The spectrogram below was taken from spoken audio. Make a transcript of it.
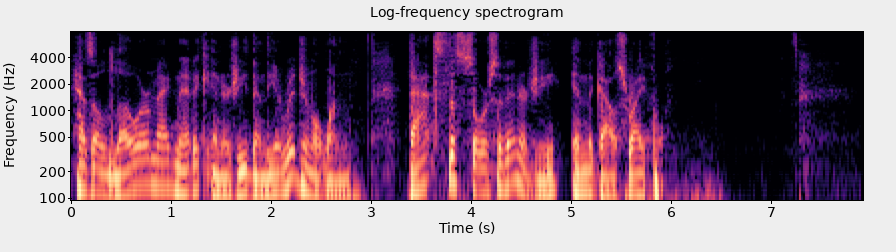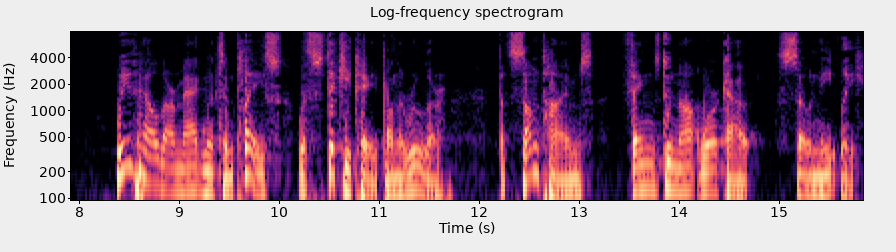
has a lower magnetic energy than the original one. That's the source of energy in the Gauss rifle. We've held our magnets in place with sticky tape on the ruler, but sometimes things do not work out so neatly.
